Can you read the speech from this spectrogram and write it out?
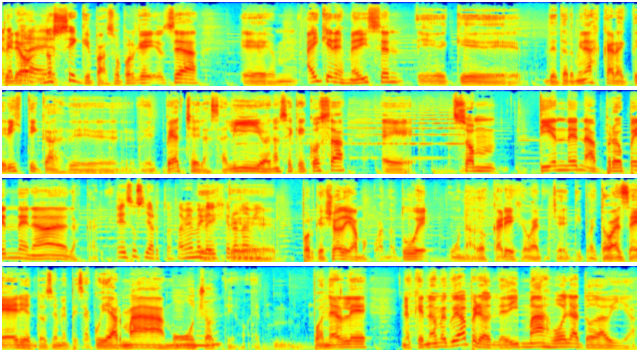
Pero de- no sé qué pasó, porque, o sea, eh, hay quienes me dicen eh, que determinadas características de- del pH de la saliva, no sé qué cosa, eh, son tienden a propenden a las caries. Eso es cierto, también me lo dijeron a mí. Este, Porque yo, digamos, cuando tuve una o dos caries, dije, bueno, che, tipo, esto va en serio, entonces me empecé a cuidar más, mucho. Tipo, eh, ponerle, no es que no me cuidaba, pero le di más bola todavía.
